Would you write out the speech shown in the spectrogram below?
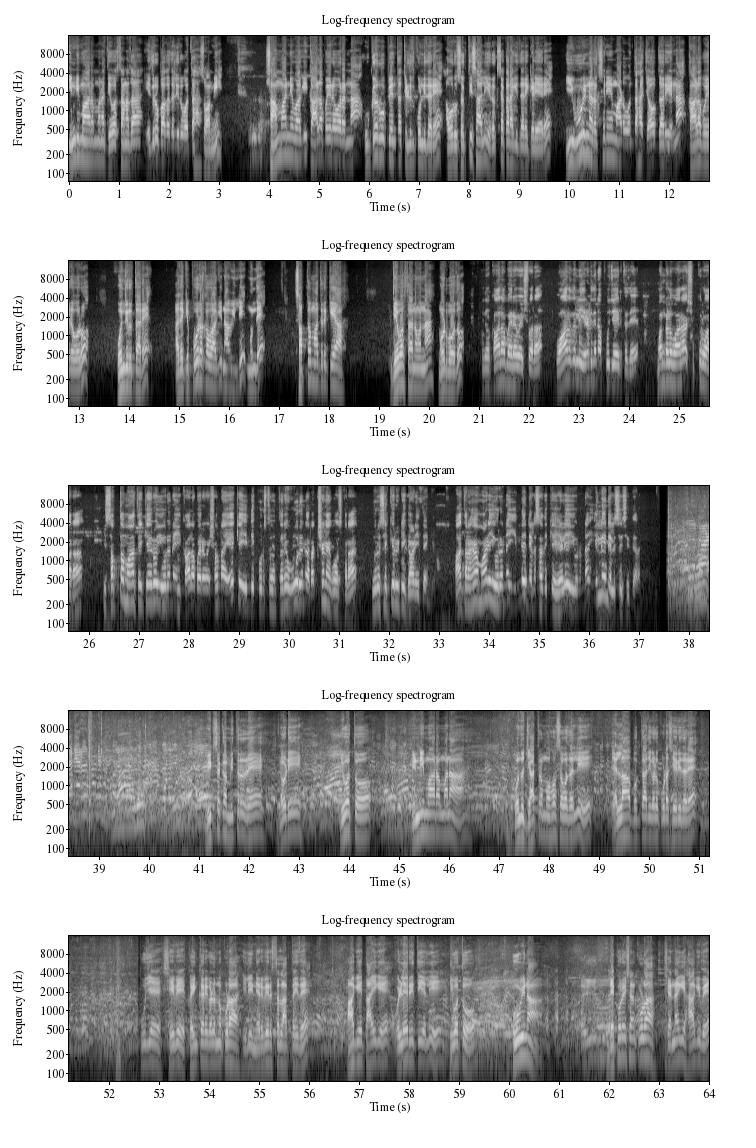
ಇಂಡಿ ಮಾರಮ್ಮನ ದೇವಸ್ಥಾನದ ಎದುರು ಭಾಗದಲ್ಲಿರುವಂತಹ ಸ್ವಾಮಿ, ಸಾಮಾನ್ಯವಾಗಿ ಕಾಳಭೈರವರನ್ನ ಉಗ್ರರೂಪಿ ಅಂತ ತಿಳಿದುಕೊಂಡಿದ್ದಾರೆ. ಅವರು ಶಕ್ತಿಶಾಲಿ ರಕ್ಷಕರಾಗಿದ್ದಾರೆ ಗೆಳೆಯರೆ. ಈ ಊರಿನ ರಕ್ಷಣೆ ಮಾಡುವಂತಹ ಜವಾಬ್ದಾರಿಯನ್ನ ಕಾಳಭೈರವರು ಹೊಂದಿರುತ್ತಾರೆ. ಅದಕ್ಕೆ ಪೂರಕವಾಗಿ ನಾವಿಲ್ಲಿ ಮುಂದೆ ಸಪ್ತಮಾತೃಕೆಯ ದೇವಸ್ಥಾನವನ್ನ ನೋಡಬಹುದು ಇದು ಕಾಲಭೈರವೇಶ್ವರ. ವಾರದಲ್ಲಿ ಎರಡು ದಿನ ಪೂಜೆ ಇರ್ತದೆ. ಮಂಗಳವಾರ, ಶುಕ್ರವಾರ. ಈ ಸಪ್ತ ಮಾತೃಕೆಯರು ಇವರನ್ನ ಈ ಕಾಲಭೈರವೇಶ್ವರನ ಏಕೆ ಇಲ್ಲಿ ಕೂರಿಸ್ತು ಅಂತಾರೆ ಊರಿನ ರಕ್ಷಣೆಗೋಸ್ಕರ ಇವರು ಸೆಕ್ಯೂರಿಟಿ ಗಾರ್ಡ್ ಇದ್ದಂಗೆ. ಆ ತರಹ ಮಾಡಿ ಇವರನ್ನ ಇಲ್ಲೇ ನೆಲೆಸೋದಕ್ಕೆ ಹೇಳಿ ಇವರನ್ನ ಇಲ್ಲೇ ನೆಲೆಸಿಸಿದ್ದಾರೆ. ವೀಕ್ಷಕ ಮಿತ್ರರೇ, ನೋಡಿ, ಇವತ್ತು ಹಿಂಡಿ ಮಾರಮ್ಮನ ಒಂದು ಜಾತ್ರಾ ಮಹೋತ್ಸವದಲ್ಲಿ ಎಲ್ಲ ಭಕ್ತಾದಿಗಳು ಕೂಡ ಸೇರಿದ್ದಾರೆ. ಪೂಜೆ, ಸೇವೆ, ಕೈಂಕರ್ಯಗಳನ್ನು ಕೂಡ ಇಲ್ಲಿ ನೆರವೇರಿಸಲಾಗ್ತಾ ಇದೆ. ಹಾಗೆ ತಾಯಿಗೆ ಒಳ್ಳೆ ರೀತಿಯಲ್ಲಿ ಇವತ್ತು ಹೂವಿನ ಡೆಕೋರೇಷನ್ ಕೂಡ ಚೆನ್ನಾಗಿ ಆಗಿವೆ.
